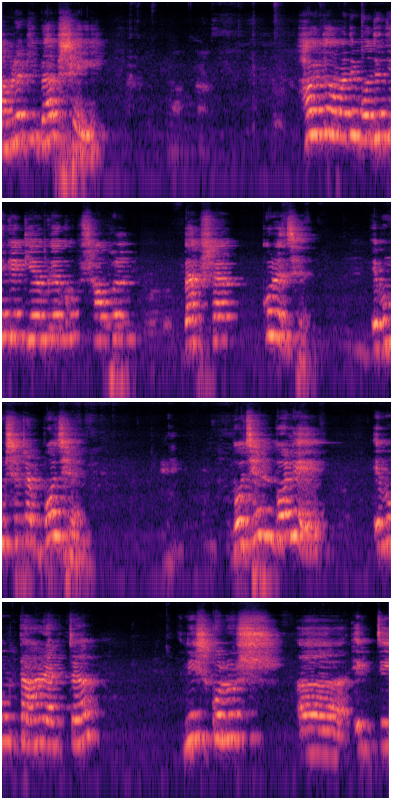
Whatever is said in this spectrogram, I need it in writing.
আমরা কি ব্যবসায়ী? হয়তো আমাদের মধ্যে থেকে কেউ কেউ খুব সফল ব্যবসা করেছেন এবং সেটা বোঝেন। বোঝেন বলে এবং তার একটা নিষ্কলুষ একটি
